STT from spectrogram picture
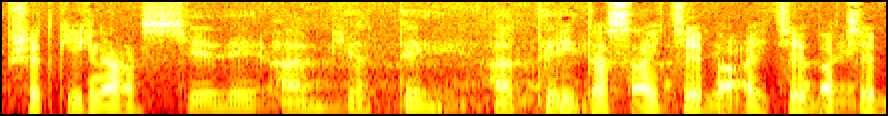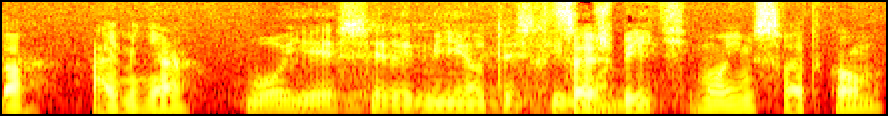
všetkých nás. Pýta sa aj teba, aj teba, teba, aj mňa. Chceš byť mojim svetkom?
